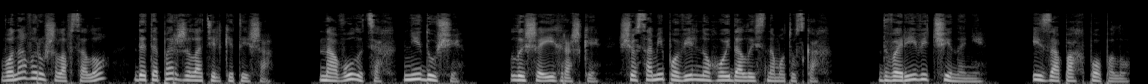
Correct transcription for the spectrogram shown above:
вона вирушила в село, де тепер жила тільки тиша. На вулицях ні душі. Лише іграшки, що самі повільно гойдались на мотузках. Двері відчинені. І запах попелу.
